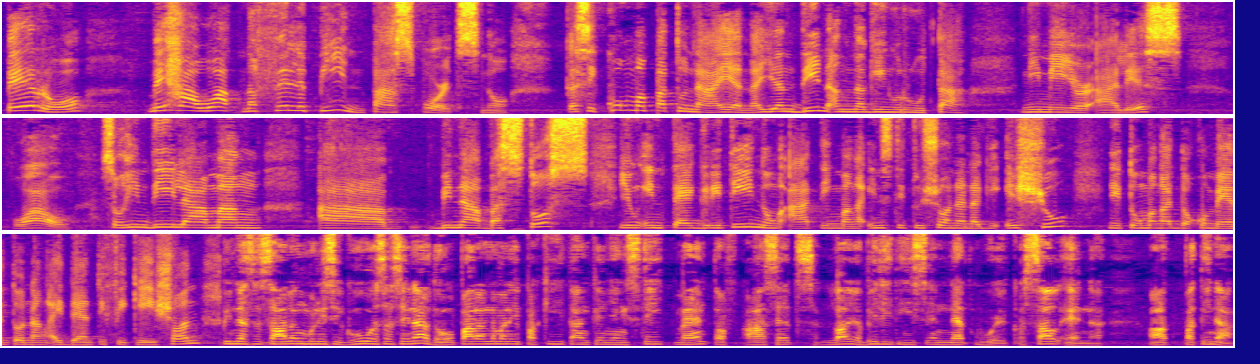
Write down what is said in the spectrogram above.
pero may hawak na Philippine passports, no? Kasi kung mapatunayan na yan din ang naging ruta ni Mayor Alice, wow. So hindi lamang ah, binabastos yung integrity ng ating mga institusyon na nag issue nitong mga dokumento ng identification. Pinasasalang muli si Guo sa Senado para naman ipakita ang kanyang Statement of Assets, Liabilities and Network o SALN at pati na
